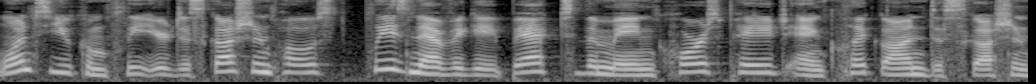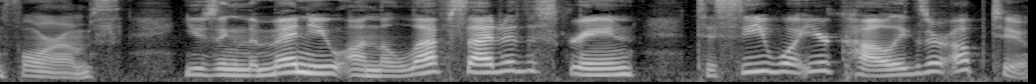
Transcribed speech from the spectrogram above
Once you complete your discussion post, please navigate back to the main course page and click on Discussion Forums, using the menu on the left side of the screen to see what your colleagues are up to.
